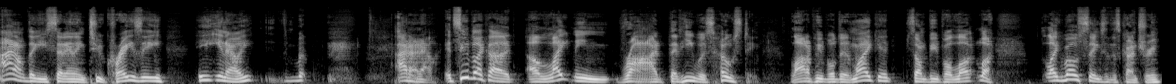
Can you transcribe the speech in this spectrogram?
I don't think he said anything too crazy. He, you know, he, but I don't know. It seemed like a, a lightning rod that he was hosting. A lot of people didn't like it. Some people love. Look, like most things in this country,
